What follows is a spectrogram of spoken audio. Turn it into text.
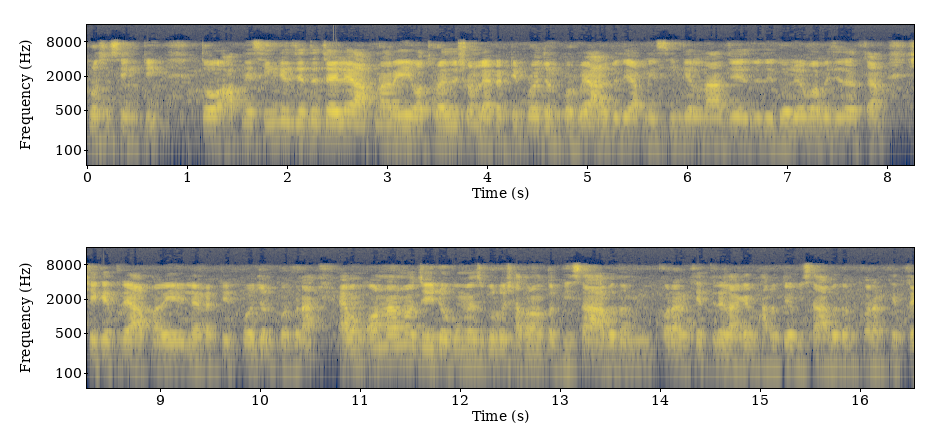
প্রসেসিংটি তো আপনি সিঙ্গেল যেতে চাইলে আপনার এই অথরাইজেশন লেটারটি প্রয়োজন পড়বে। আর যদি আপনি সিঙ্গেল না যেয়ে যদি দলীয়ভাবে যেতে চান, সেক্ষেত্রে আপনার এই লেটারটির প্রয়োজন পড়বে না। এবং অন্যান্য যেই ডকুমেন্টসগুলো সাধারণত ভিসা আবেদন করার ক্ষেত্রে লাগে, ভারতীয় ভিসা আবেদন করার ক্ষেত্রে,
